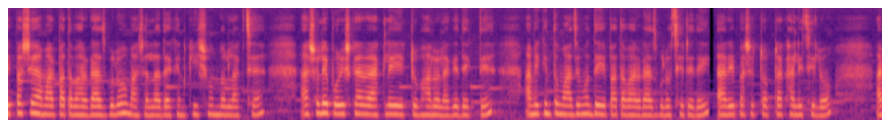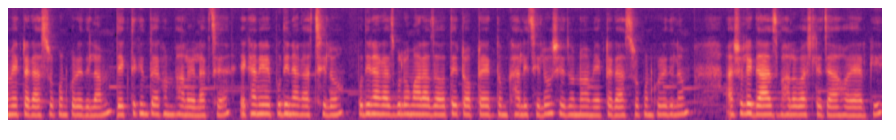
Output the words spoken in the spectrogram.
এ পাশে আমার পাতাবাহার গাছগুলো মাসাল্লাহ দেখেন কি সুন্দর লাগছে। আসলে পরিষ্কার রাখলেই একটু ভালো লাগে দেখতে। আমি কিন্তু মাঝে মধ্যে এই পাতাবাহার গাছগুলো ছেটে দেই। আর এই পাশের টবটা খালি ছিল। আমি একটা গাছ রোপণ করে দিলাম। দেখতে কিন্তু এখন ভালোই লাগছে। এখানে পুদিনা গাছ ছিল। পুদিনা গাছগুলো মারা যাওয়াতে টপটা একদম খালি ছিল, সেজন্য আমি একটা গাছ রোপণ করে দিলাম। আসলে গাছ ভালোবাসলে যা হয় আর কি।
